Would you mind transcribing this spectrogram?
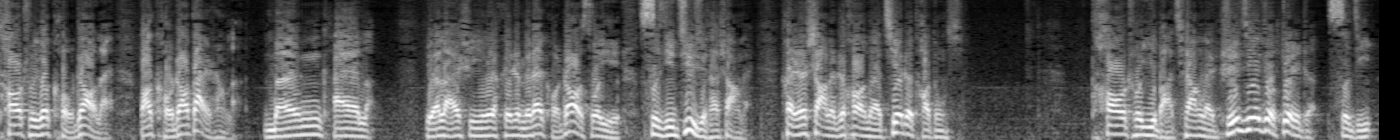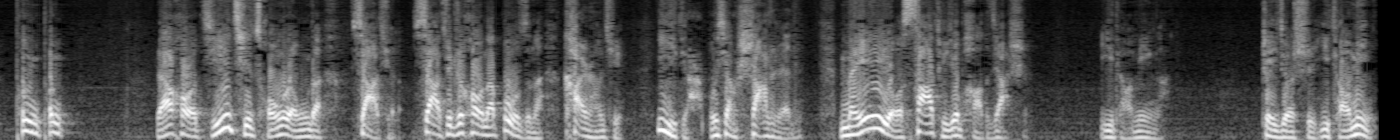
掏出一个口罩来，把口罩戴上了，门开了。原来是因为黑人没戴口罩，所以司机拒绝他上来。黑人上来之后呢，接着掏东西。掏出一把枪来，直接就对着司机砰砰，然后极其从容的下去了。下去之后呢，步子呢看上去一点不像杀了人，没有撒腿就跑的架势，一条命啊，这就是一条命。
